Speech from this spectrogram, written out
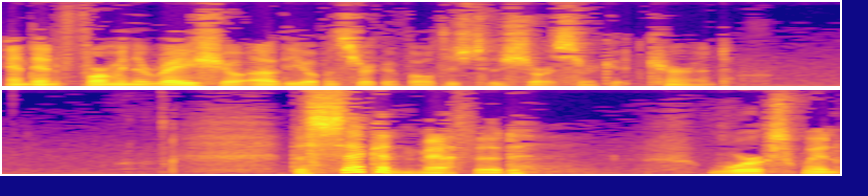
and then forming the ratio of the open circuit voltage to the short circuit current. The second method works when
